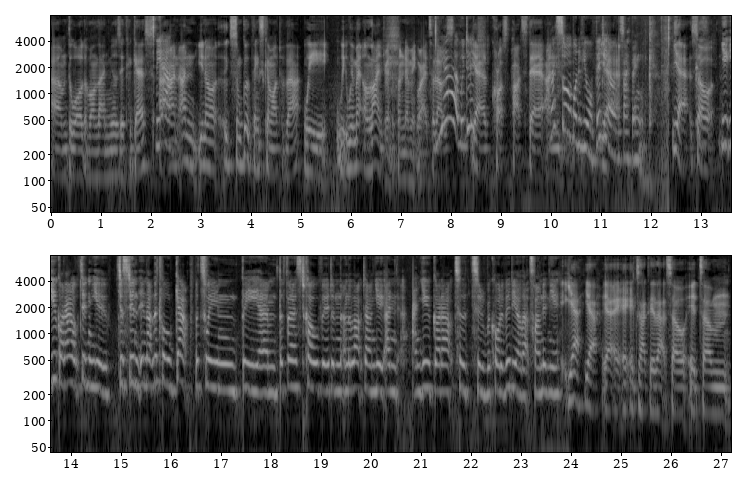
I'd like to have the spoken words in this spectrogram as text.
um, the world of online music, I guess. Yeah. And and you know, some good things came out of that. We we, we met online during the pandemic, right? So that was Yeah, we did. yeah, crossed paths there. And I saw one of your videos, I think. Yeah, so You, you got out, didn't you? Just in, in that little gap between the um, the first COVID and, and the lockdown, you and and you got out to, to record a video that time, didn't you? Yeah, yeah, yeah, exactly that. So it um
